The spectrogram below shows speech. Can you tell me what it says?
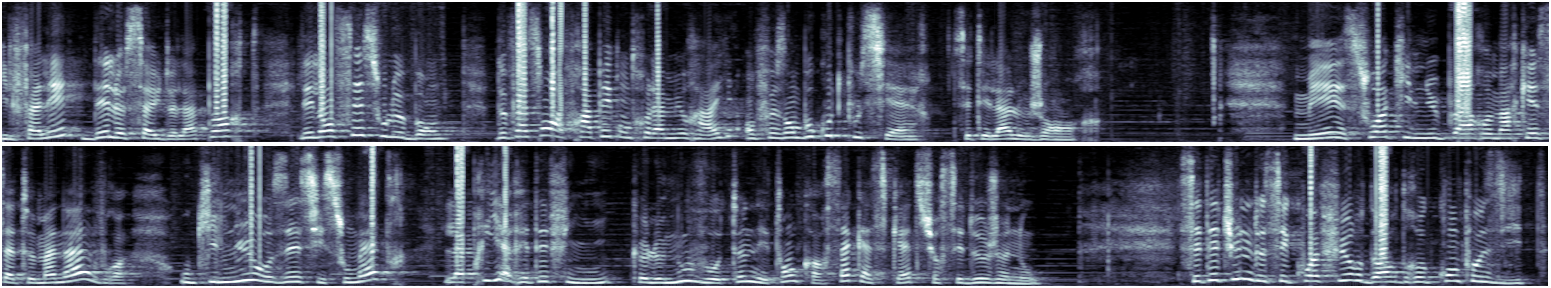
Il fallait, dès le seuil de la porte, les lancer sous le banc, de façon à frapper contre la muraille en faisant beaucoup de poussière. C'était là le genre. Mais soit qu'il n'eût pas remarqué cette manœuvre, ou qu'il n'eût osé s'y soumettre, la prière était finie, que le nouveau tenait encore sa casquette sur ses deux genoux. C'était une de ces coiffures d'ordre composite,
